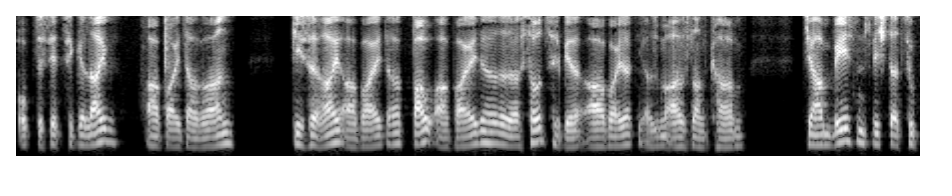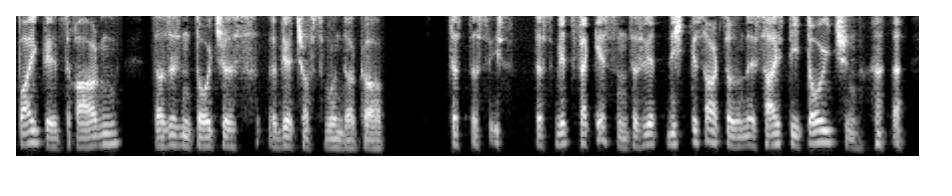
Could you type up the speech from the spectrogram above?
ob das jetzt Ziegeleiarbeiter waren, Gießereiarbeiter, Bauarbeiter oder sonstige Arbeiter, die aus dem Ausland kamen, die haben wesentlich dazu beigetragen, dass es ein deutsches Wirtschaftswunder gab. Das, das ist, das wird vergessen, das wird nicht gesagt, sondern es heißt die Deutschen.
